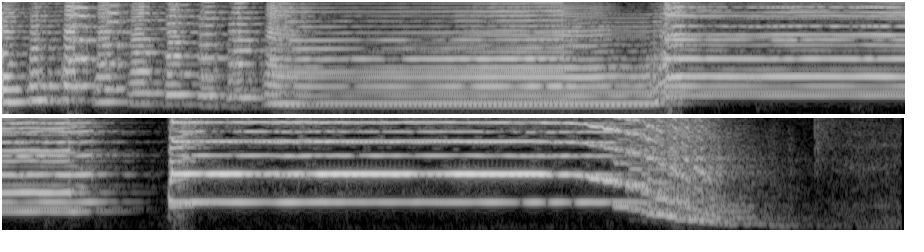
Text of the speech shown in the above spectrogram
Gracias.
